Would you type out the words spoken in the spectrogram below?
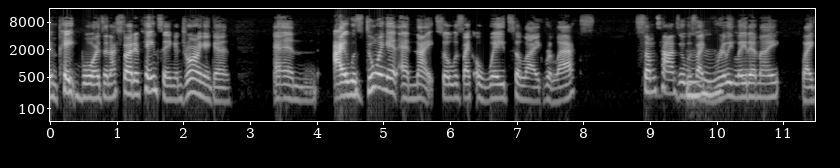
and paint boards and I started painting and drawing again. And I was doing it at night. So it was like a way to like relax. Sometimes it was like Mhm. really late at night, like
